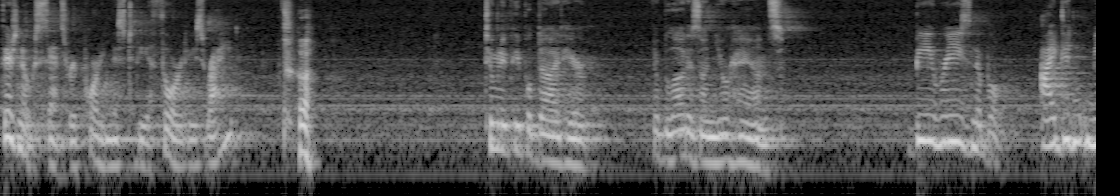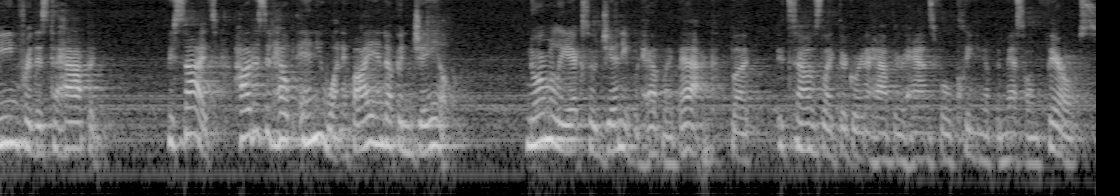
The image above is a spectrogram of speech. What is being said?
There's no sense reporting this to the authorities, right? Too many people died here. Their blood is on your hands. Be reasonable. I didn't mean for this to happen. Besides, how does it help anyone if I end up in jail? Normally, ExoGeni would have my back, but it sounds like they're going to have their hands full cleaning up the mess on Feros.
